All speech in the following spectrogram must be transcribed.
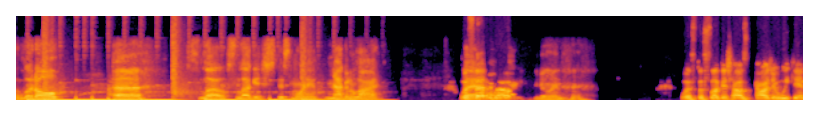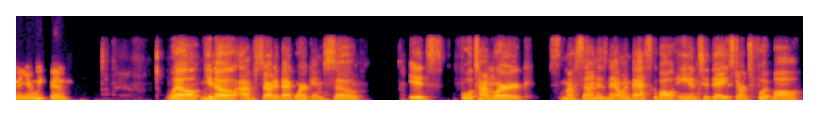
A little uh slow, sluggish this morning. Not gonna lie. What's But that about? you doing? What's the sluggish? How's how's your weekend and your week been? well, you know, I've started back working, so it's full-time work. My son is now in basketball and today starts football.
